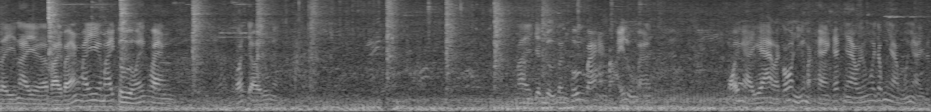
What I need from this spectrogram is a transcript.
đây nay à, bài bán mấy, máy cưa, máy khoan. Quá trời luôn nè. Nay trên đường Tân Phước bán hàng bãi luôn mà. Mỗi ngày ra là có những mặt hàng khác nhau không có giống nhau mỗi ngày đâu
